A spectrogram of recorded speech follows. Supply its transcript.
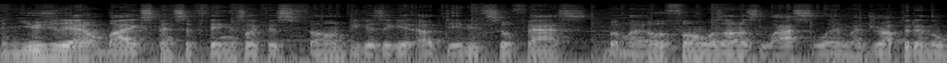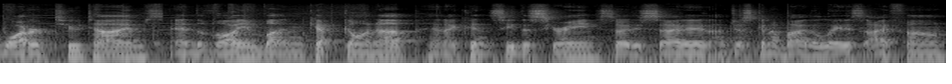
and usually I don't buy expensive things like this phone because they get outdated so fast but my old phone was on its last limb. I dropped it in the water two times and the volume button kept going up and I couldn't see the screen so I decided I'm just gonna buy the latest iPhone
